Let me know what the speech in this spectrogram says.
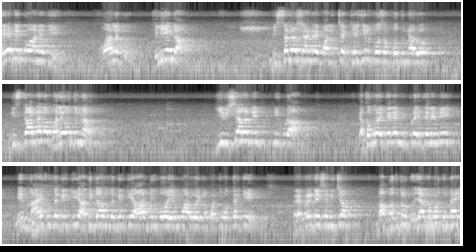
రేట్ ఎక్కువ అనేది వాళ్ళకు తెలియక మిస్అండర్స్టాండ్ అయి వాళ్ళు ఇచ్చే కేజీల కోసం పోతున్నారు నిష్కారణంగా భలే అవుతున్నారు. ఈ విషయాలన్నింటినీ కూడా గతంలో అయితేనేమి ఇప్పుడైతేనేమి మేము నాయకుల దగ్గరికి అధికారుల దగ్గరికి ఆర్డీఓ ఎంఆర్ఓ ఇట్లా ప్రతి ఒక్కరికి రిప్రజెంటేషన్ ఇచ్చాం. మా బతుకులు ప్రజాన పడుతున్నాయి.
